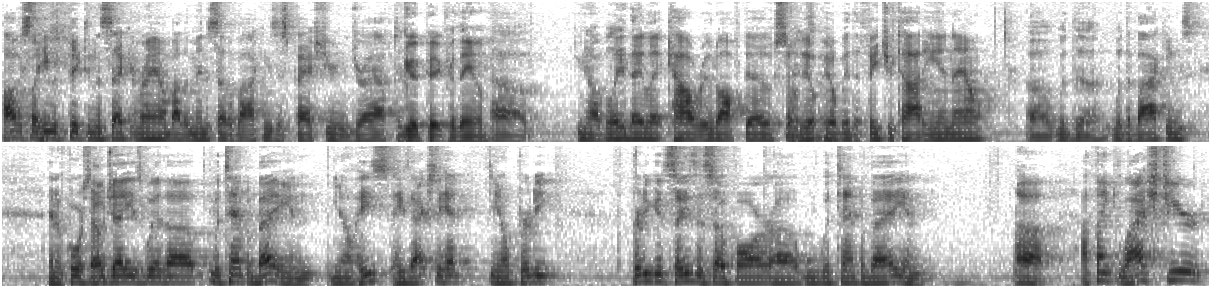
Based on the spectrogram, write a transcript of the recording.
obviously he was picked in the second round by the Minnesota Vikings this past year in the draft, and good pick for them. uh, you know, I believe they let Kyle Rudolph go, so he'll he'll be the feature tight end now uh, with the with the Vikings, and of course OJ is with uh, with Tampa Bay, and you know he's he's actually had you know pretty pretty good season so far uh, with Tampa Bay, and uh, I think last year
